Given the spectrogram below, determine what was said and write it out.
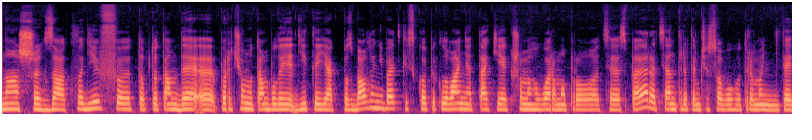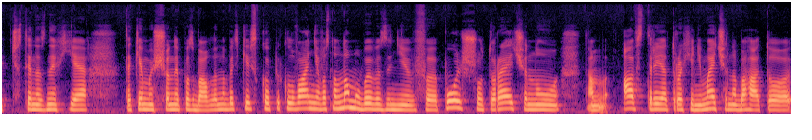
наших закладів, е, тобто там, де е, причому там були діти як позбавлені батьківського піклування, так і якщо ми говоримо про ЦСПР, центри тимчасового утримання дітей, частина з них є такими, що не позбавлена батьківського піклування. В основному вивезені в Польщу, Туреччину, там Австрія, трохи Німеччина багато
